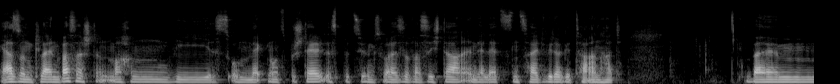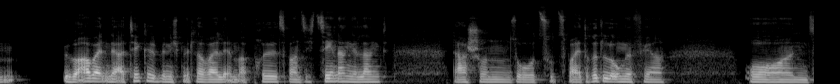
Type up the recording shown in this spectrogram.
ja, so einen kleinen Wasserstand machen, wie es um MacNotes bestellt ist, beziehungsweise was sich da in der letzten Zeit wieder getan hat. Beim Überarbeiten der Artikel bin ich mittlerweile im April 2010 angelangt, da schon so zu zwei Drittel ungefähr und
